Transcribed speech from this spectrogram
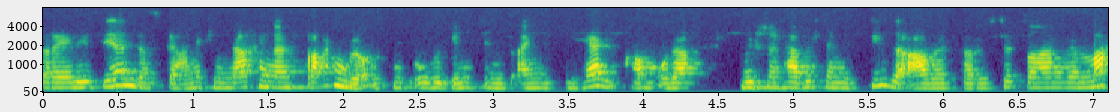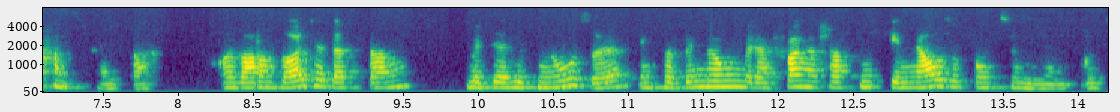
realisieren das gar nicht. Im Nachhinein fragen wir uns nicht, oh, wie bin ich denn jetzt eigentlich hierher gekommen oder wie schnell habe ich denn jetzt diese Arbeit verrichtet, sondern wir machen es einfach. Und warum sollte das dann mit der Hypnose in Verbindung mit der Schwangerschaft nicht genauso funktionieren? Und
